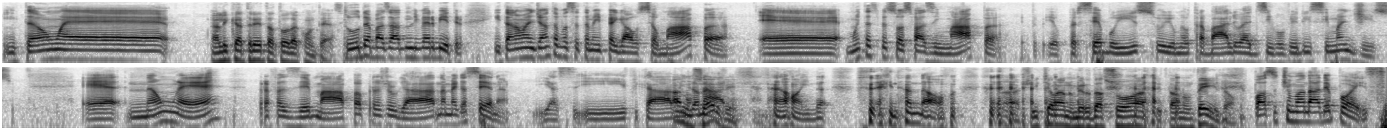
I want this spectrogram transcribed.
Então, é, Ali que a treta toda acontece. Tudo é baseado no livre-arbítrio. Então não adianta você também pegar o seu mapa. É... Muitas pessoas fazem mapa, eu percebo isso e o meu trabalho é desenvolvido em cima disso. É... Não é para fazer mapa para jogar na Mega Sena e, e ficar ah, milionário. Não, serve? não, ainda, ainda não. Ah, achei que tinha lá número da sorte e tal, não tem então? Posso te mandar depois.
